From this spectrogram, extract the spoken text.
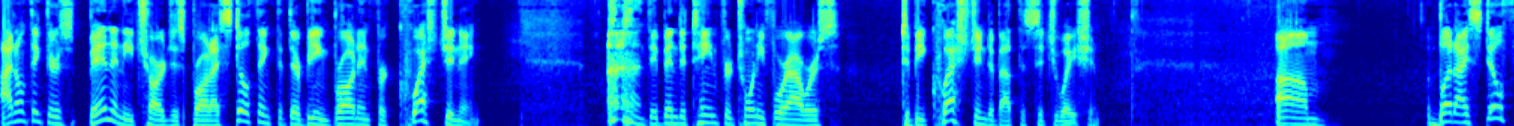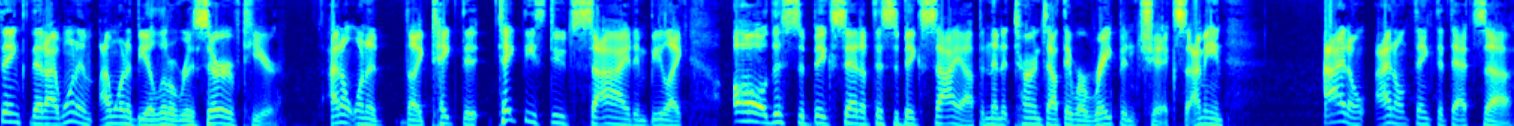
I don't think there's been any charges brought. I still think that they're being brought in for questioning. They've been detained for 24 hours to be questioned about the situation. Um, but I still think that I want to I want to be a little reserved here. I don't want to like take the take these dudes' side and be like, "Oh, this is a big setup, this is a big psyop," and then it turns out they were raping chicks. I mean, I don't I don't think that that's uh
